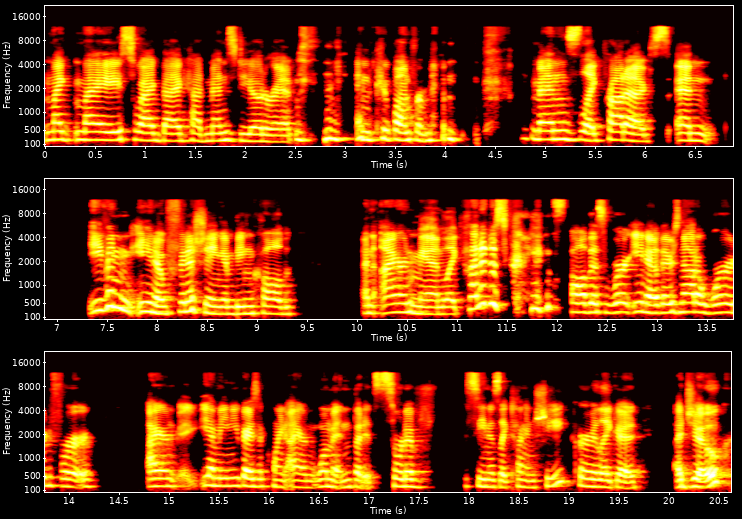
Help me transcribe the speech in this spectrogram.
my my swag bag had men's deodorant and coupon for men, men's like products and even you know finishing and being called an Iron Man like kind of discredits all this work. You know, there's not a word for Iron. Yeah, I mean, you guys have coined Iron Woman, but it's sort of seen as like tongue in cheek or like a a joke.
